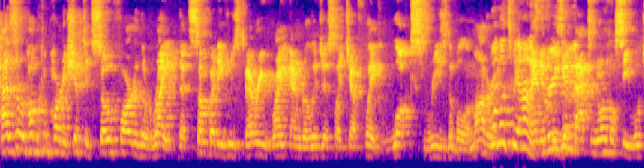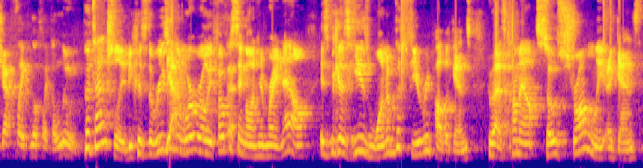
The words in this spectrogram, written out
has the Republican Party shifted so far to the right that somebody who's very right and religious, like Jeff Flake, looks reasonable and moderate? Well, let's be honest, And if the we get back to normalcy, will Jeff Flake look like a loon? Potentially, because the reason Yeah. that we're really focusing on him right now is because he is one of the few Republicans who has come out so strongly against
